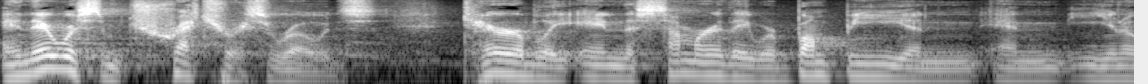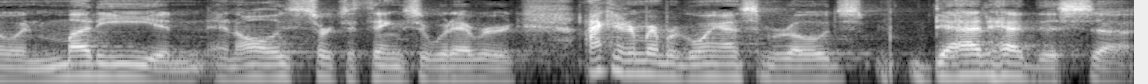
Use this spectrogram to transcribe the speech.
And there were some treacherous roads terribly. In the summer, they were bumpy and, and you know, and muddy and, and all these sorts of things or whatever. I can remember going on some roads. Dad had this, uh,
